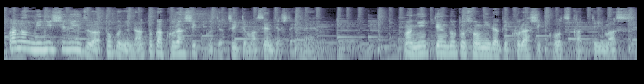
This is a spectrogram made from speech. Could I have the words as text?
他のミニシリーズは特になんとかクラシックってついてませんでしたよね。まあ任天堂とソニーだけクラシックを使っています。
